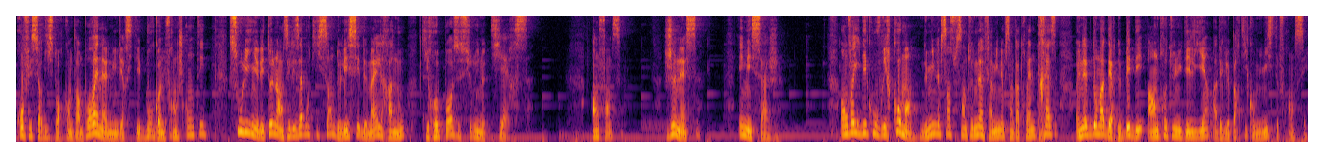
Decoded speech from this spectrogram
professeur d'histoire contemporaine à l'université Bourgogne-Franche-Comté, souligne les tenants et les aboutissants de l'essai de Maël Ranou qui repose sur une tierce. Enfance, jeunesse et message. On va y découvrir comment, de 1969 à 1993, un hebdomadaire de BD a entretenu des liens avec le Parti communiste français.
